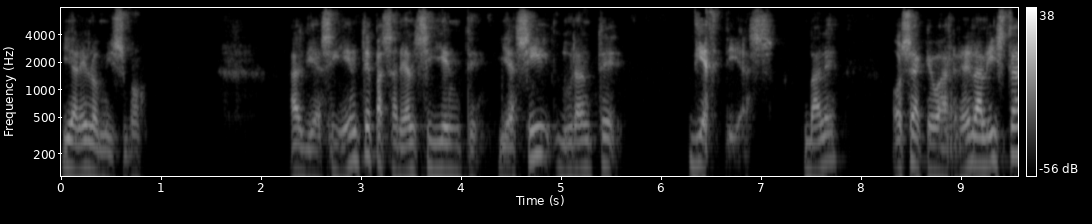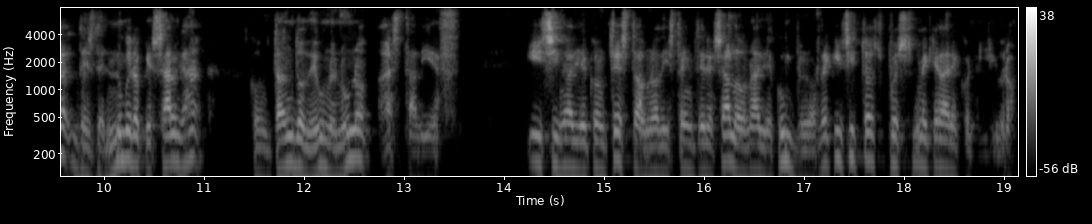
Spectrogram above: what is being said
y haré lo mismo. Al día siguiente pasaré al siguiente y así durante 10 días, ¿vale? O sea que barreré la lista desde el número que salga contando de uno en uno hasta 10. Y si nadie contesta o nadie está interesado o nadie cumple los requisitos, pues me quedaré con el libro.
